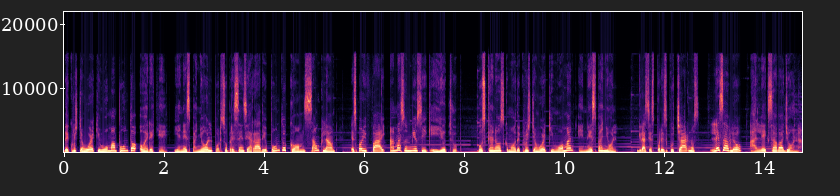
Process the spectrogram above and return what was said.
de christianworkingwoman.org y en español por su presencia radio.com, SoundCloud, Spotify, Amazon Music y YouTube. Búscanos como The Christian Working Woman en español. Gracias por escucharnos. Les habló Alexa Bayona.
